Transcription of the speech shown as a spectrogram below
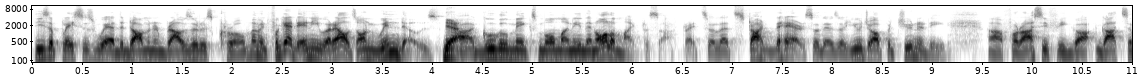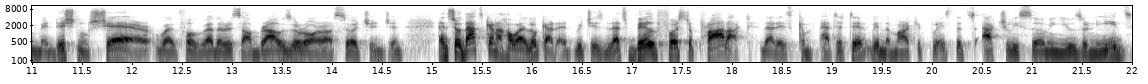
these are places where the dominant browser is Chrome. I mean, forget anywhere else on Windows. Yeah. uh, Google makes more money than all of Microsoft, right? So let's start there. So there's a huge opportunity uh, for us if we got, got some additional share, for whether it's our browser or our search engine. And so that's kind of how I look at it, which is let's build first a product that is competitive competitive in the marketplace, that's actually serving user needs.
